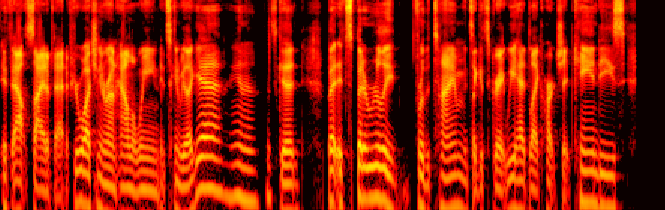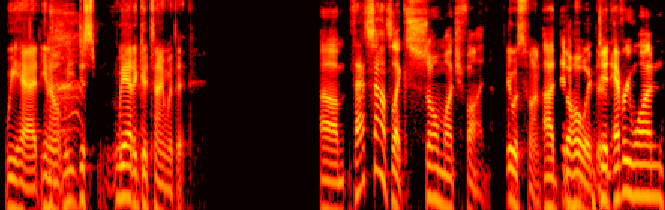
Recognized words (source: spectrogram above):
if outside of that if you're watching it around Halloween it's gonna be like yeah you know it's good but it's but it really for the time it's like it's great we had like heart shaped candies we had you know we just we had a good time with it um, that sounds like so much fun. it was fun Uh, did, the whole way through did everyone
